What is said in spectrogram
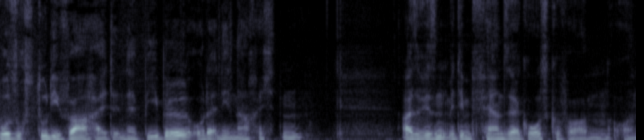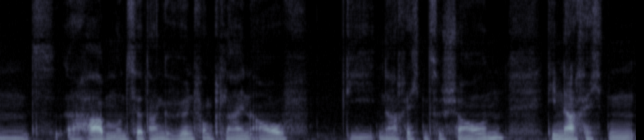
Wo suchst du die Wahrheit? In der Bibel oder in den Nachrichten? Also wir sind mit dem Fernseher groß geworden und haben uns ja daran gewöhnt, von klein auf die Nachrichten zu schauen. Die Nachrichten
